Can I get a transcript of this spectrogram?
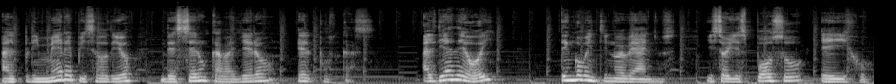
al primer episodio de Ser un Caballero, el podcast. Al día de hoy, tengo 29 años y soy esposo e hijo.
